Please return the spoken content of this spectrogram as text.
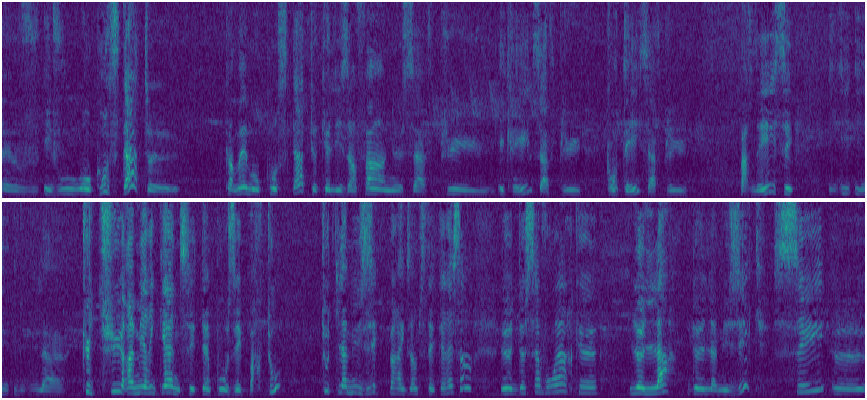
Euh, et vous, on constate, quand même, on constate que les enfants ne savent plus écrire, savent plus compter, savent plus parler. C'est, la culture américaine s'est imposée partout. Toute la musique, par exemple, c'est intéressant euh, de savoir que le la de la musique, c'est, euh,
